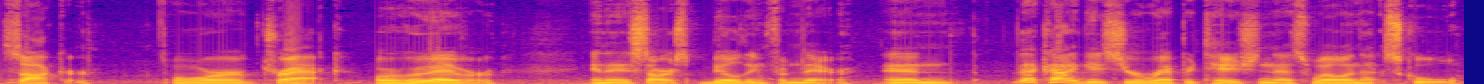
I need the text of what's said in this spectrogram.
soccer or track or whoever. and then it starts building from there. And that kind of gets your reputation as well in that school.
